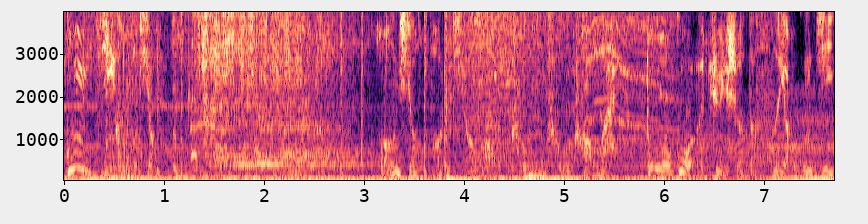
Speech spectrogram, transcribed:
攻击黄潇。黄潇抱着小宝冲出窗外，躲过了巨蛇的撕咬攻击。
